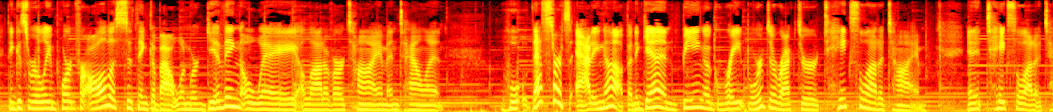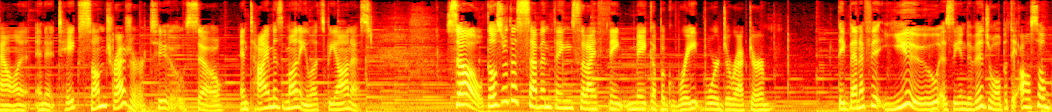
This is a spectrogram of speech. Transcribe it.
I think it's really important for all of us to think about when we're giving away a lot of our time and talent. That starts adding up. And again, being a great board director takes a lot of time and it takes a lot of talent and it takes some treasure too. So, and time is money, let's be honest. So, those are the seven things that I think make up a great board director. They benefit you as the individual, but they also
